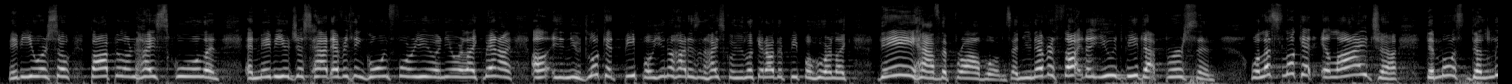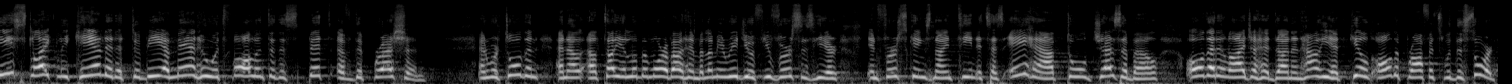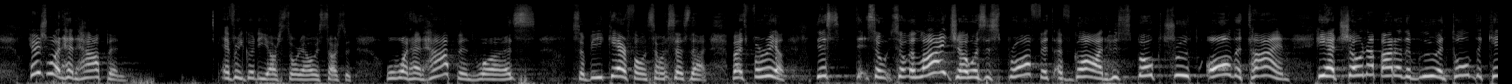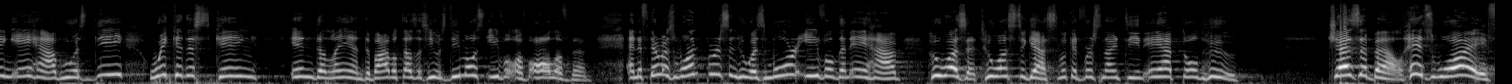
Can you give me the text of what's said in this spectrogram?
Maybe you were so popular in high school and, and maybe you just had everything going for you and you were like, man, I, I'll, and you'd look at people, you know how it is in high school, you look at other people who are like, they have the problems and you never thought that you'd be that person. Well, let's look at Elijah, the most, the least likely candidate to be a man who would fall into the spit of depression. And we're told, in, and I'll, I'll tell you a little bit more about him, but let me read you a few verses here. In 1 Kings 19, it says, Ahab told Jezebel all that Elijah had done and how he had killed all the prophets with the sword. Here's what had happened. Every good ER story always starts with, well, what had happened was, so be careful when someone says that. But for real, this so so Elijah was this prophet of God who spoke truth all the time. He had shown up out of the blue and told the king Ahab, who was the wickedest king in the land. The Bible tells us he was the most evil of all of them. And if there was one person who was more evil than Ahab, who was it? Who wants to guess? Look at verse 19. Ahab told who? Jezebel, his wife.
